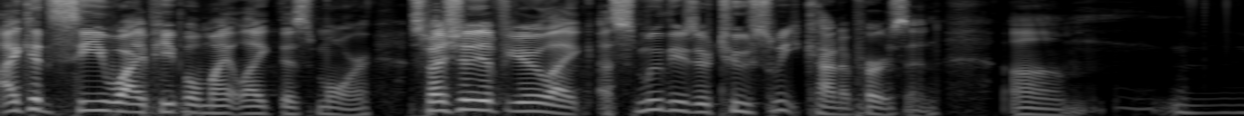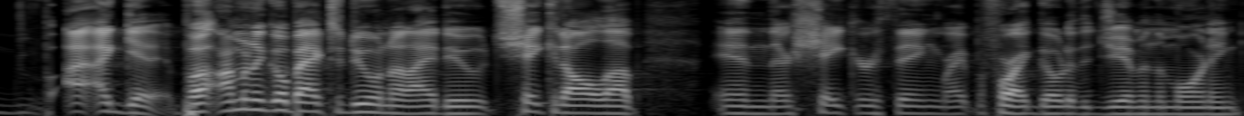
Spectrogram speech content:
I could see why people might like this more, especially if you're like a smoothies are too sweet kind of person. Um, I, I get it, but I'm gonna go back to doing what I do: shake it all up in their shaker thing right before I go to the gym in the morning.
